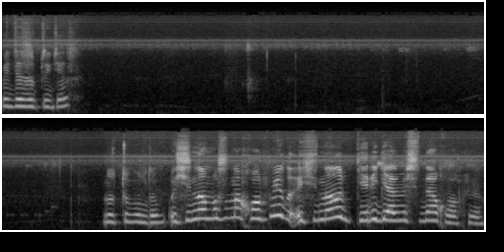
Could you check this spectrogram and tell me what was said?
Bir de zıplayacağız. Notu buldum. Işınlanmasından korkmuyor da ışınlanıp geri gelmesinden korkuyor.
